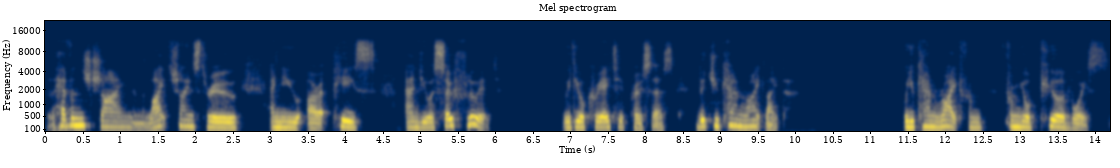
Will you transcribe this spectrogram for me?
the heavens shine and the light shines through and you are at peace and you are so fluid with your creative process that you can write like that. Or you can write from from your pure voice.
